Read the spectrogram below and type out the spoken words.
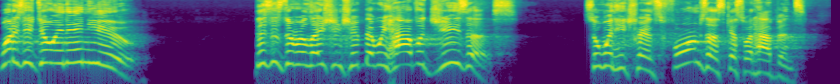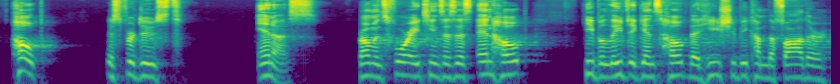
What is he doing in you? This is the relationship that we have with jesus. So when he transforms us guess what happens? Hope is produced in us Romans 4:18 says this, in hope he believed against hope that he should become the father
